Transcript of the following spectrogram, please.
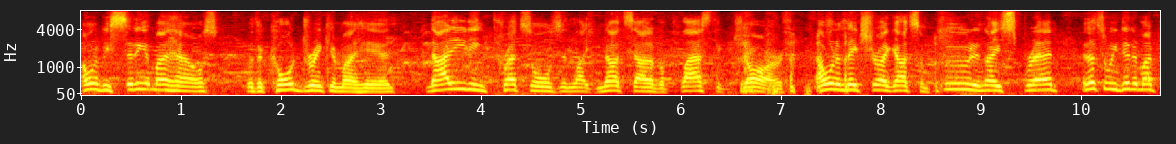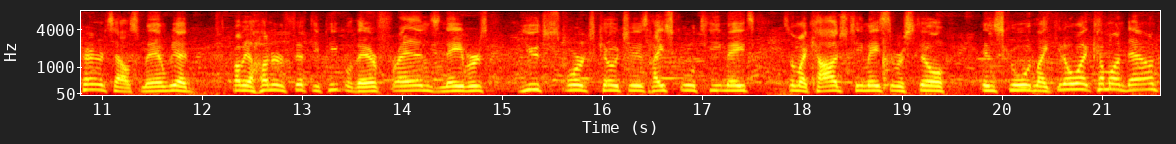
I want to be sitting at my house with a cold drink in my hand, not eating pretzels and like nuts out of a plastic jar. I want to make sure I got some food, a nice spread, and that's what we did at my parents' house, man. We had probably 150 people there, friends, neighbors youth sports coaches, high school teammates, some of my college teammates that were still in school, and like, you know what? Come on down.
